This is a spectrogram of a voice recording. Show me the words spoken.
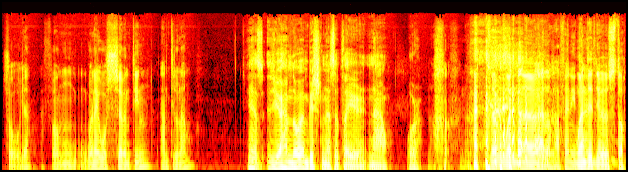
So yeah, from when I was 17 until now. Yes. You have no ambition as a player now? Or? So when, uh, I don't have any when time did you stop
